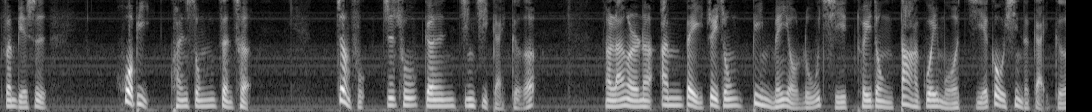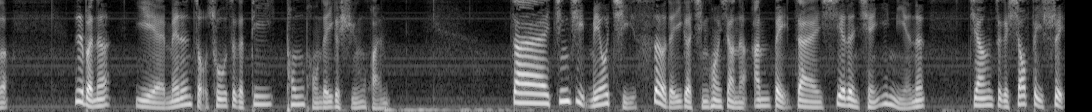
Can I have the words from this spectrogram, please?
分别是货币。宽松政策、政府支出跟经济改革。那然而呢，安倍最终并没有如期推动大规模结构性的改革，日本呢也没能走出这个低通膨的一个循环。在经济没有起色的一个情况下呢，安倍在卸任前一年呢，将这个消费税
